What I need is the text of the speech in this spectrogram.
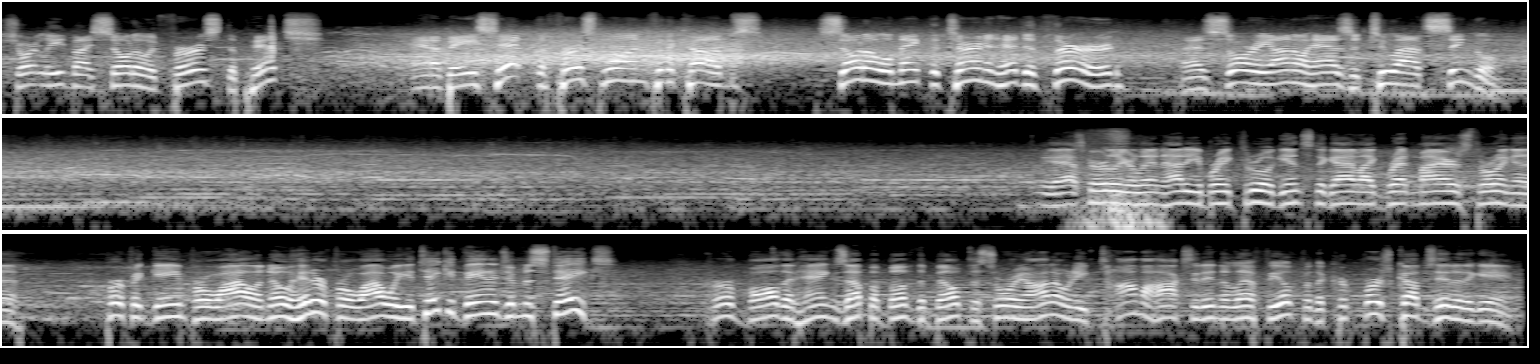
Short lead by Soto at first. The pitch and a base hit. The first one for the Cubs. Soto will make the turn and head to third as Soriano has a two out single. We asked earlier, Len, how do you break through against a guy like Brett Myers throwing a perfect game for a while, a no hitter for a while? Well, you take advantage of mistakes. Curve ball that hangs up above the belt to Soriano, and he tomahawks it into left field for the first Cubs hit of the game.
